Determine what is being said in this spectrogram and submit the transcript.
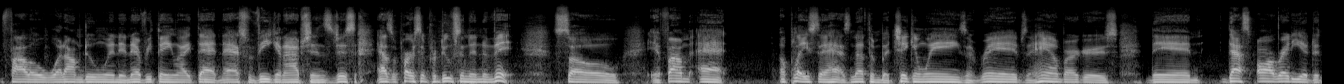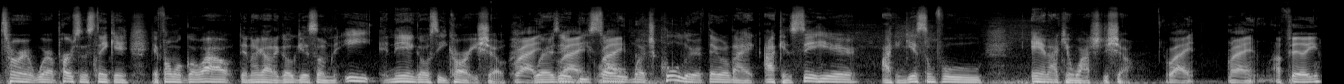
follow what i'm doing and everything like that and ask for vegan options just as a person producing an event. So if i'm at a place that has nothing but chicken wings and ribs and hamburgers, then that's already a deterrent where a person's thinking, if I'm gonna go out, then I gotta go get something to eat and then go see Khary show. Right, Whereas it'd be so right. much cooler if they were like, I can sit here, I can get some food, and I can watch the show. Right. Right. I feel you.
